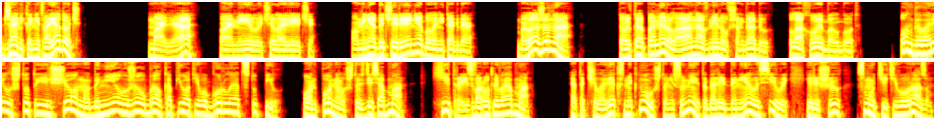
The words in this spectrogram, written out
Джаника не твоя дочь? Моя? Помилуй, человече. У меня дочерей не было никогда. Была жена. Только померла она в минувшем году. Плохой был год. Он говорил что-то еще, но Даниэл уже убрал копье от его горла и отступил. Он понял, что здесь обман. Хитрый, изворотливый обман. Этот человек смекнул, что не сумеет одолеть Даниэла силой, и решил смутить его разум.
